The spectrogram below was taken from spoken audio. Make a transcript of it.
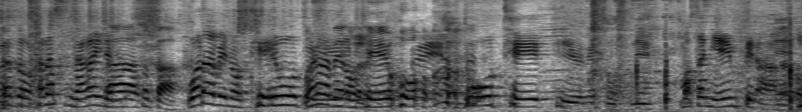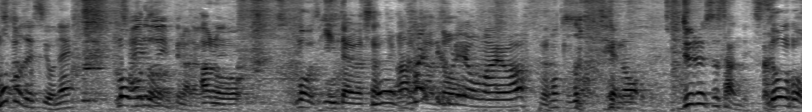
ちゃんと話す長いんだああそっか。けどわらべの帝王という。わらべの帝王。童貞っていうね。そうですねまさにエンペラーな元ですよね。もうチャイルドエンペラーだからね。あのもう引退はしたんだけど。帰ってくれよお前は。元童貞の。ドゥルスさんです。どうも。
